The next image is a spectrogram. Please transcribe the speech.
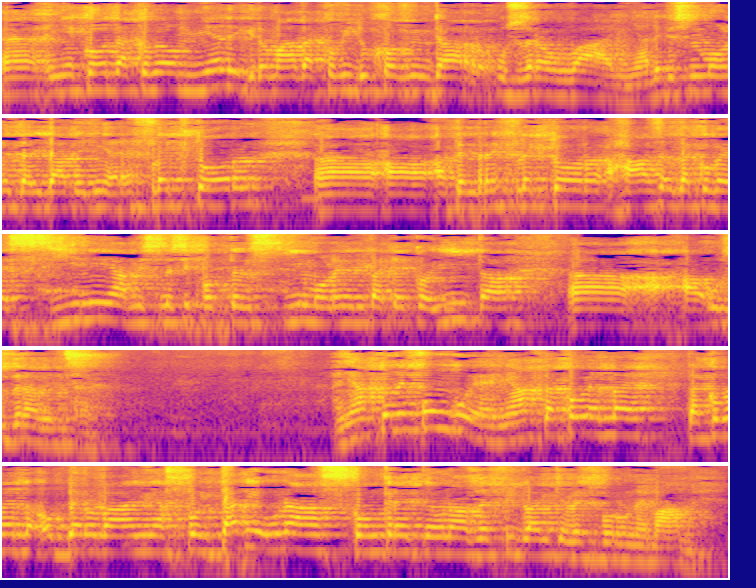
eh, někoho takového měli, kdo má takový duchovní dar uzdravování. A kdyby jsme mohli tady dát jedně reflektor a, a, a ten reflektor házel takové stíny a my jsme si pod ten stín mohli jen tak jako jít a, a, a uzdravit se. A nějak to nefunguje, nějak takovéhle, takovéhle obdarování, aspoň tady u nás, konkrétně u nás ve Friedlandě ve sboru nemáme.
